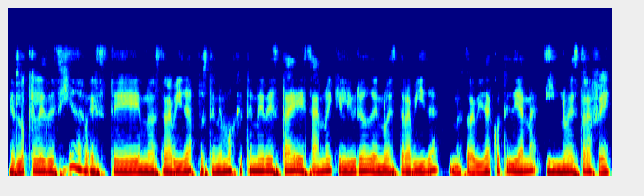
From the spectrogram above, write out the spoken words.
Es lo que les decía, este, en nuestra vida pues tenemos que tener este sano equilibrio de nuestra vida, nuestra vida cotidiana y nuestra fe.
